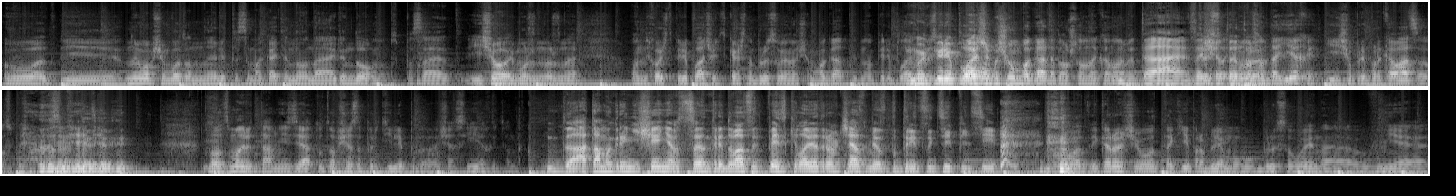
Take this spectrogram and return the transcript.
Вот, и, ну и, в общем, вот он на электросамокате, но на арендованном спасает. Еще ему же нужно, он не хочет переплачивать, конечно, Брюс Уэйн очень богатый, но есть, переплачивать. он- Почему он богатый? Потому что он экономит. Да, за То есть счет ему нужно этого. доехать и еще припарковаться успе- успеть. Но он смотрит, там нельзя, тут вообще запретили сейчас ехать. Он такой, Да, а там ограничения в центре 25 километров в час вместо 35. Вот, и, короче, вот такие проблемы у Брюса Уэйна вне...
